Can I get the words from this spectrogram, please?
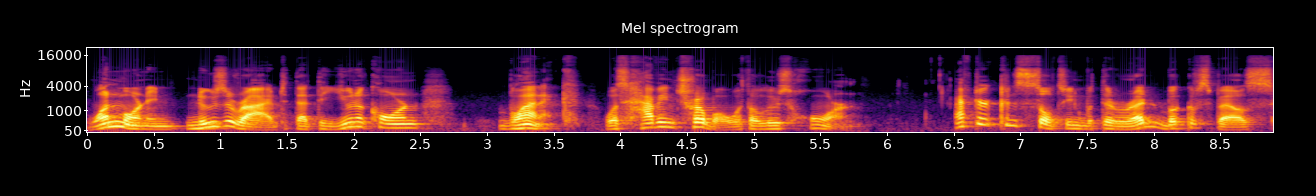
One morning, news arrived that the unicorn Blanek was having trouble with a loose horn. After consulting with the Red Book of Spells,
